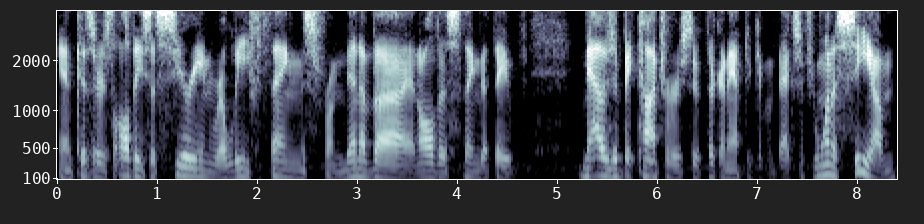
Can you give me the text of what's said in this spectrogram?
and because there's all these Assyrian relief things from Nineveh and all this thing that they've now there's a big controversy if they're going to have to give them back. So if you want to see them,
